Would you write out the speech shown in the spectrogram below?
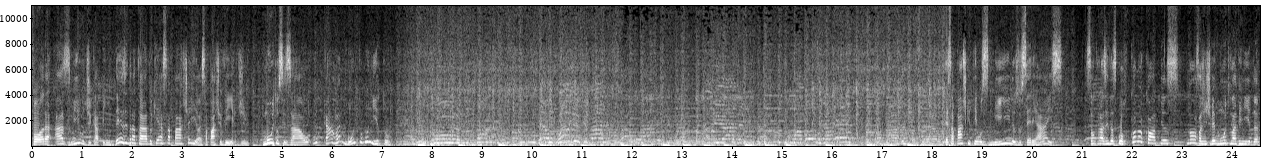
Fora as mil de capim desidratado, que é essa parte aí, ó, essa parte verde. Muito sisal, o carro é muito bonito. Essa parte que tem os milhos, os cereais, são trazidas por conocópias. Nossa, a gente vê muito na avenida.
